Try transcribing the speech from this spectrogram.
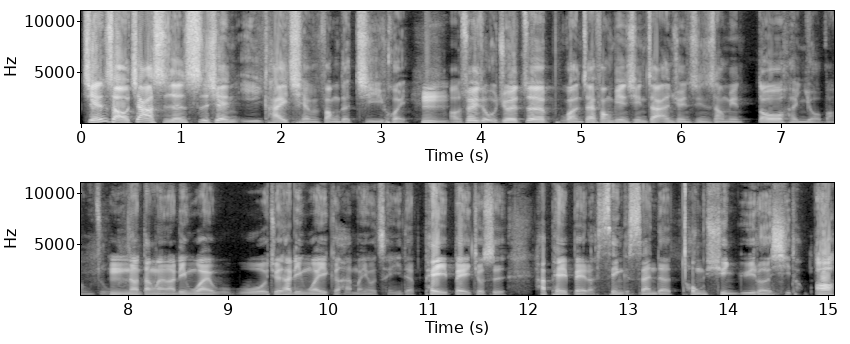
减少驾驶人视线移开前方的机会。嗯，哦，所以我觉得这不管在方便性、在安全性上面都很有帮助。嗯，那当然了，另外我觉得它另外一个还蛮有诚意的配备，就是它配备了 Think 三的通讯娱乐系统。哦，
